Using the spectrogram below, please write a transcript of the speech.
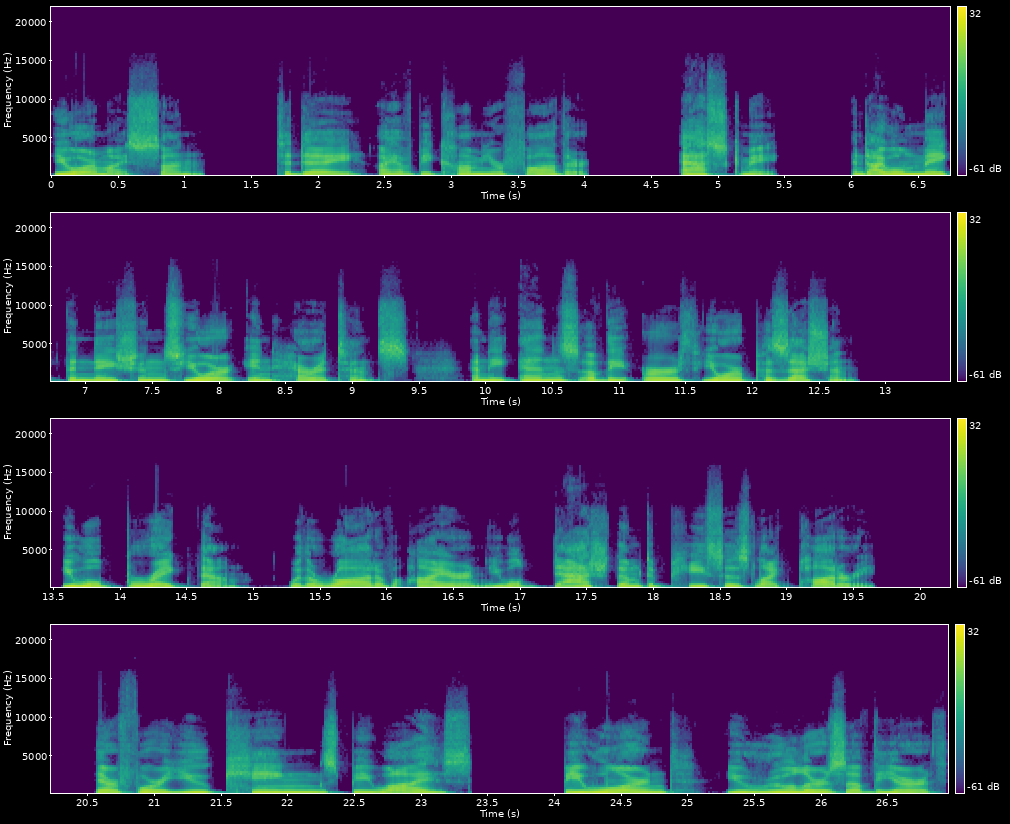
You are my son. Today I have become your father. Ask me, and I will make the nations your inheritance, and the ends of the earth your possession. You will break them with a rod of iron, you will dash them to pieces like pottery. Therefore, you kings, be wise. Be warned, you rulers of the earth.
